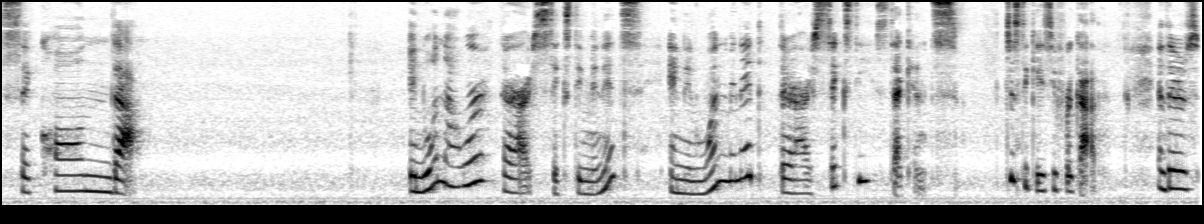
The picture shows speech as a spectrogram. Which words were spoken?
Seconda. In one hour, there are 60 minutes, and in one minute, there are 60 seconds. Just in case you forgot. And there's,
